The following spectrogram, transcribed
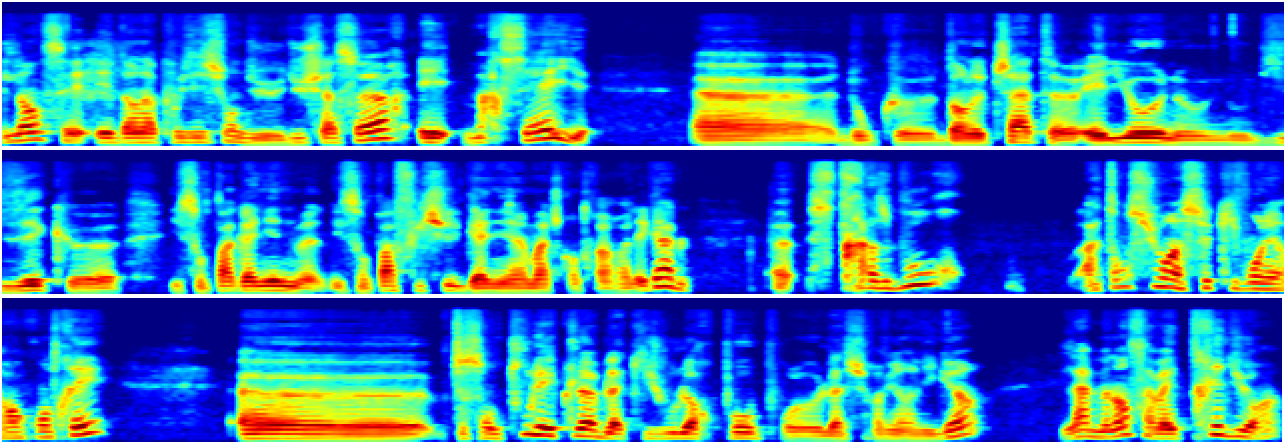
Lens est, est dans la position du, du chasseur et Marseille. euh, donc euh, dans le chat, Elio nous, nous disait que ils sont pas gagnés, ils sont pas fichus de gagner un match contre un relégable. Euh, Strasbourg, attention à ceux qui vont les rencontrer. Euh, ce sont tous les clubs là qui jouent leur peau pour la survie en Ligue 1. Là maintenant, ça va être très dur hein,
